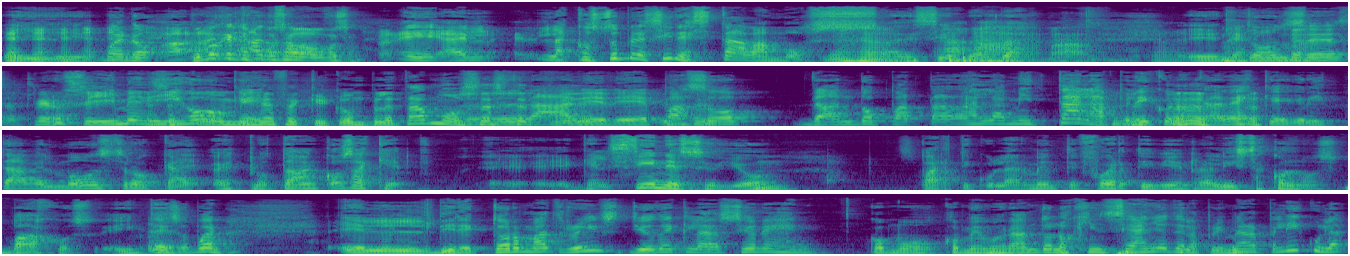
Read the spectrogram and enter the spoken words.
Y, bueno, ¿Cómo que tu esposa, baboso? eh, la costumbre es decir estábamos, Ajá. a decir Ah, verdad. ah, Entonces, pero sí me Ese es dijo como mi que jefe que completamos este la bebé pasó dando patadas la mitad de la película. Cada vez que gritaba el monstruo, explotaban cosas que en el cine se oyó Mm. particularmente fuerte y bien realista con los bajos e intensos. Bueno, el director Matt Reeves dio declaraciones en- como conmemorando los 15 años de la primera película,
